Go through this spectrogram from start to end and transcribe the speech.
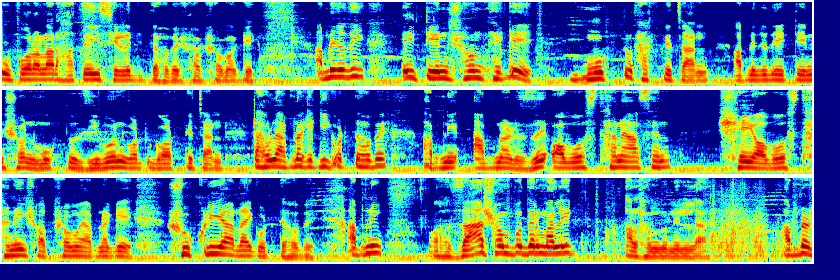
উপরওয়ালার হাতেই ছেড়ে দিতে হবে সব সময়কে আপনি যদি এই টেনশন থেকে মুক্ত থাকতে চান, আপনি যদি এই টেনশন মুক্ত জীবন গড়- গড়তে চান, তাহলে আপনাকে কি করতে হবে? আপনি আপনার যে অবস্থানে আছেন সেই অবস্থানেই সবসময় আপনাকে সুক্রিয়া আদায় করতে হবে। আপনি যা সম্পদের মালিক, আলহামদুলিল্লাহ। আপনার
